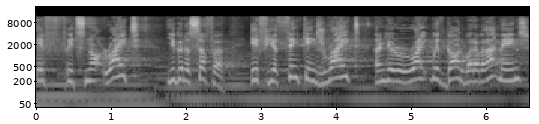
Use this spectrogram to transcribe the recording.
If it's not right, you're going to suffer. If your thinking's right and you're right with God, whatever that means,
